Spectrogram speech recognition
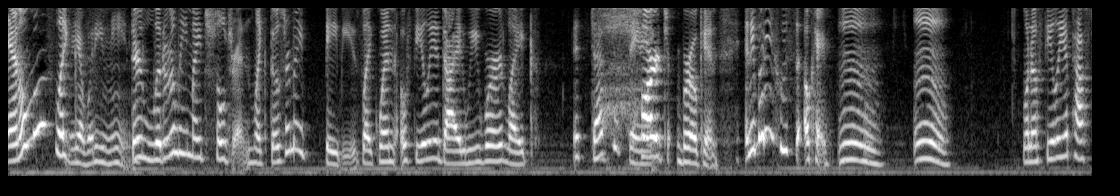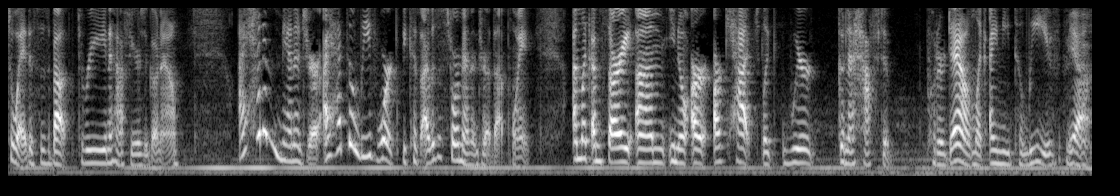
Animals like Yeah, what do you mean? they're literally my children. Like those are my babies. Like when Ophelia died, we were like it's devastating. heartbroken. Anybody who's okay, mm, mm. when Ophelia passed away, this is about three and a half years ago now. I had a manager. I had to leave work because I was a store manager at that point. I'm like, I'm sorry, um, you know, our our cat, like, we're gonna have to put her down. Like, I need to leave. Yeah.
